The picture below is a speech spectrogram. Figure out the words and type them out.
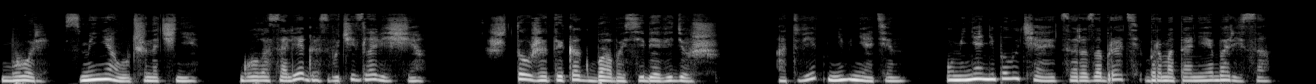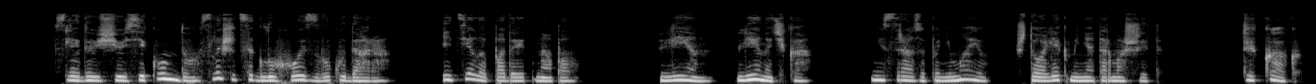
«Борь, с меня лучше начни». Голос Олега звучит зловеще. «Что же ты как баба себя ведешь?» Ответ невнятен. У меня не получается разобрать бормотание Бориса. В следующую секунду слышится глухой звук удара, и тело падает на пол. «Лен, Леночка!» Не сразу понимаю, что Олег меня тормошит. «Ты как?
